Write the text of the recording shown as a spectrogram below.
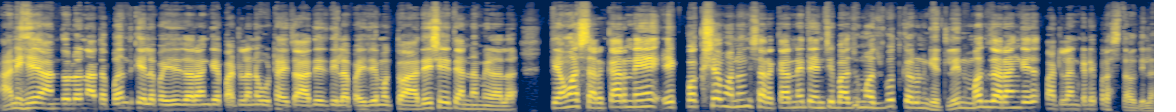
आणि हे आंदोलन आता बंद केलं पाहिजे. जरांगे पाटलांना उठायचा आदेश दिला पाहिजे. मग तो आदेशही त्यांना मिळाला. तेव्हा सरकारने एक पक्ष म्हणून सरकारने त्यांची बाजू मजबूत करून घेतली आणि मग जरांगे पाटलांकडे प्रस्ताव दिला.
